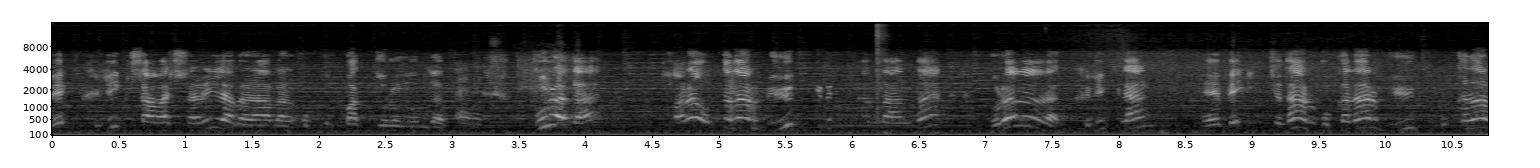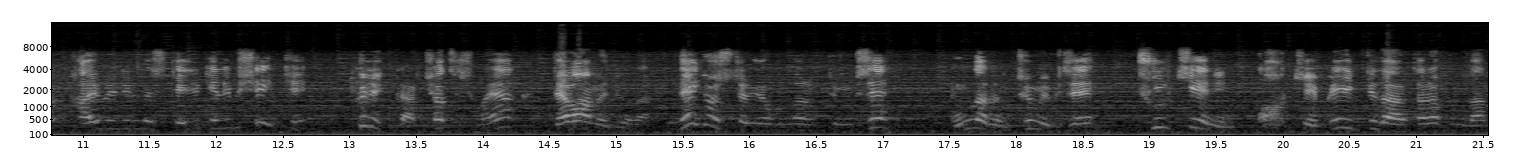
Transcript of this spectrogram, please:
ve klik savaşlarıyla beraber okunmak durumunda. Evet. Burada para o kadar büyük gibi bir yandan da burada da klikler e, ve iktidar o kadar büyük, o kadar kaybedilmesi tehlikeli bir şey ki klikler çatışmaya devam ediyorlar. Ne gösteriyor bunların tümü bize? Bunların tümü bize Türkiye'nin AKP iktidar tarafından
